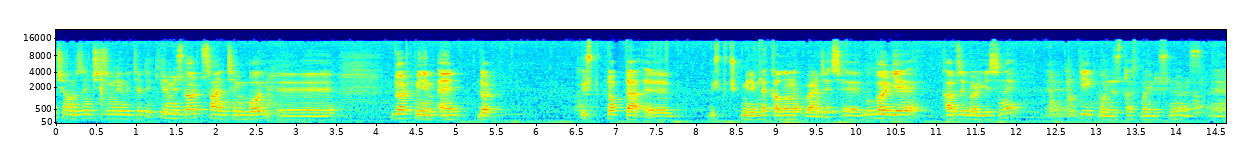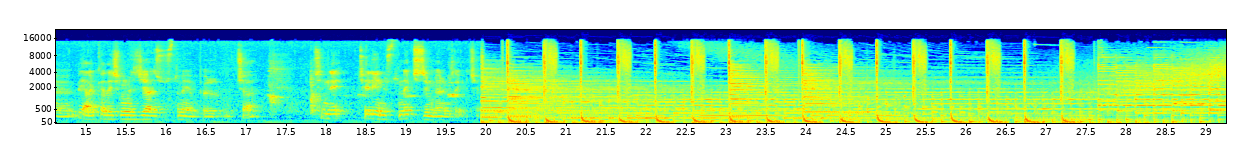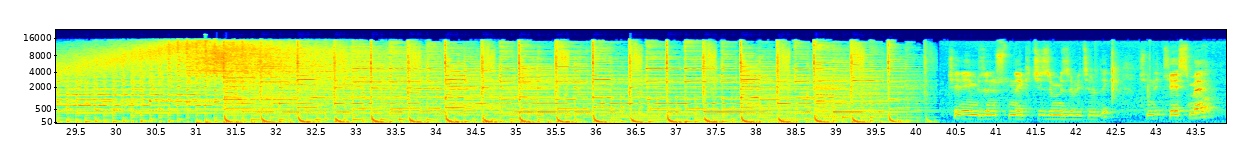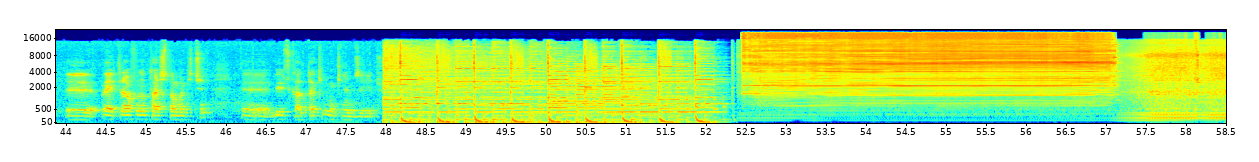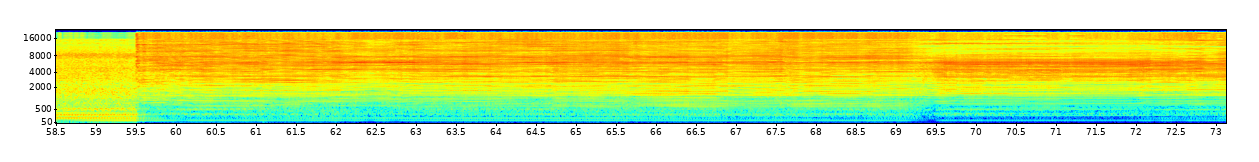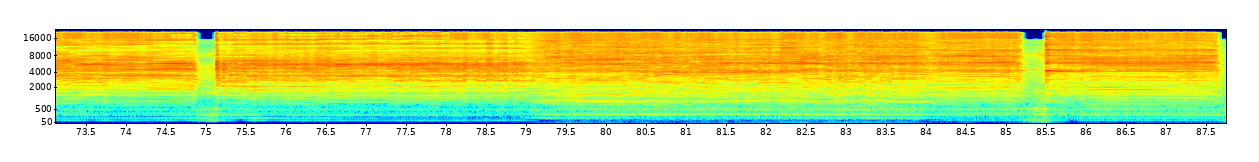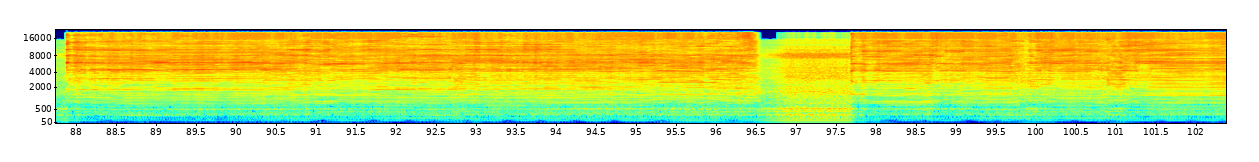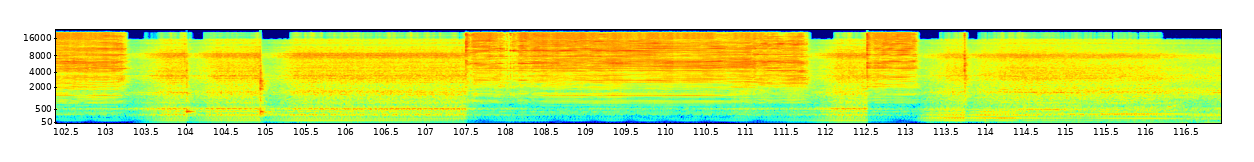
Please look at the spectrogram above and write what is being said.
Bıçağımızın çizimini bitirdik. 24 santim boy, e, 4 milim en, 4 3.5 milimde kalınlık vereceğiz. E, bu bölgeye, kabze bölgesine e, geyik boynuzu takmayı düşünüyoruz. E, bir arkadaşımız cihaz üstüne yapıyoruz bu bıçağı. Şimdi çeliğin üstünde çizimlerimize geçelim. Üstündeki çizimimizi bitirdik. Şimdi kesme ve etrafını taşlamak için e, bir üst kattaki makinemize geçiyoruz.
